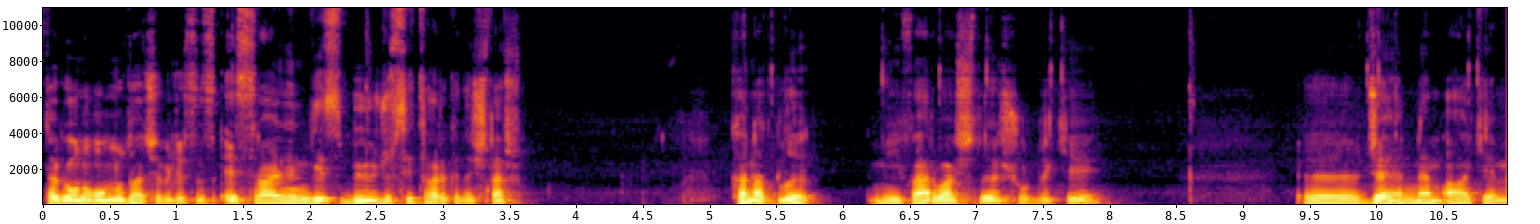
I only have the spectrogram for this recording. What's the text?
Tabi onu onlu da açabilirsiniz. Esrarengiz büyücü seti arkadaşlar. Kanatlı miğfer başlığı şuradaki. E, cehennem AKM.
